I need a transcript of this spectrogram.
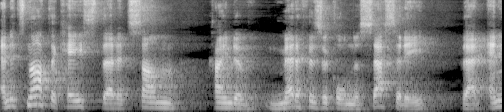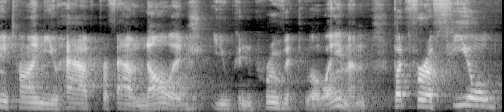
And it's not the case that it's some kind of metaphysical necessity that anytime you have profound knowledge, you can prove it to a layman. But for a field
